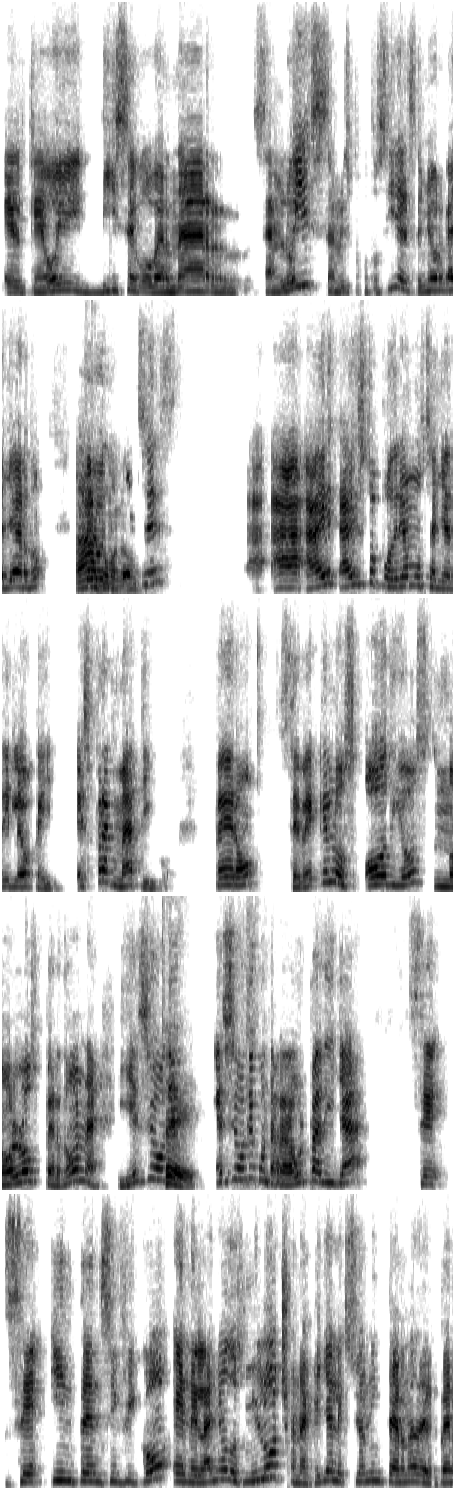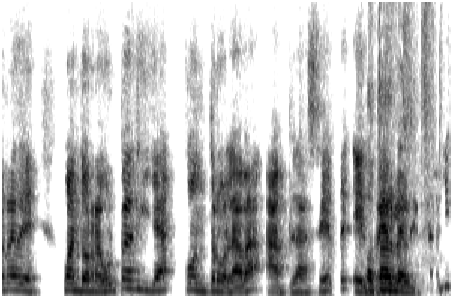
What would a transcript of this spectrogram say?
el que hoy dice gobernar San Luis, San Luis Potosí, el señor Gallardo. Ah, Pero entonces, a, esto podríamos añadirle, ok, es pragmático, pero se ve que los odios no los perdona. Y ese odio, ese odio contra Raúl Padilla se, se, intensificó en el año 2008, en aquella elección interna del PRD, cuando Raúl Padilla controlaba a placer el Totalmente. PRD.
